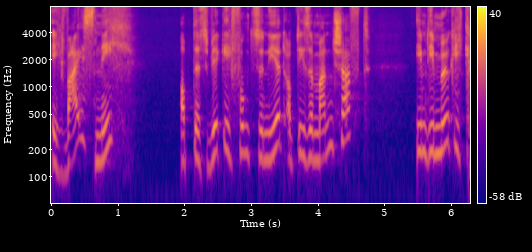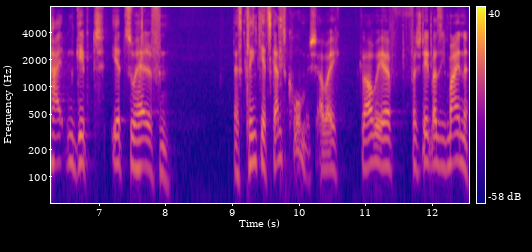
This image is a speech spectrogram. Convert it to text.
Ich weiß nicht, ob das wirklich funktioniert, ob diese Mannschaft ihm die Möglichkeiten gibt, ihr zu helfen. Das klingt jetzt ganz komisch, aber ich glaube, ihr versteht, was ich meine.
